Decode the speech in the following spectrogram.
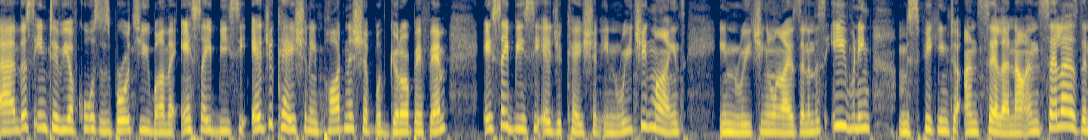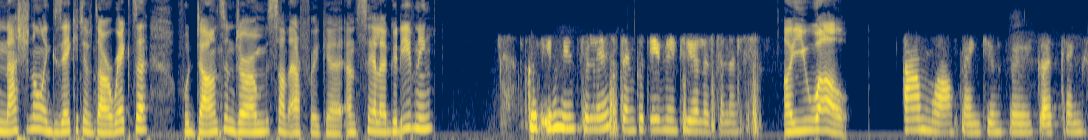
Uh, this interview, of course, is brought to you by the SABC Education in partnership with Good Hope FM. SABC Education in reaching minds, in reaching lives. And this evening, I'm speaking to Ancella. Now, Ancella is the National Executive Director for Down Syndrome South Africa. Ancella, good evening. Good evening, Celest, and good evening to your listeners. Are you well? I'm well, thank you. Very good, thanks.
